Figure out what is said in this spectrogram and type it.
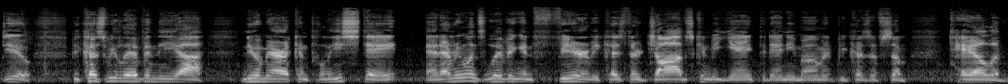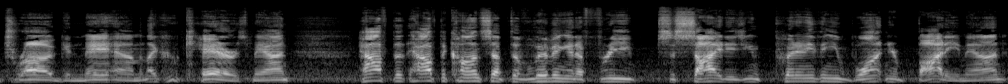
do? Because we live in the uh, new American police state, and everyone's living in fear because their jobs can be yanked at any moment because of some tale of drug and mayhem. And like who cares man? Half the half the concept of living in a free society is you can put anything you want in your body man.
